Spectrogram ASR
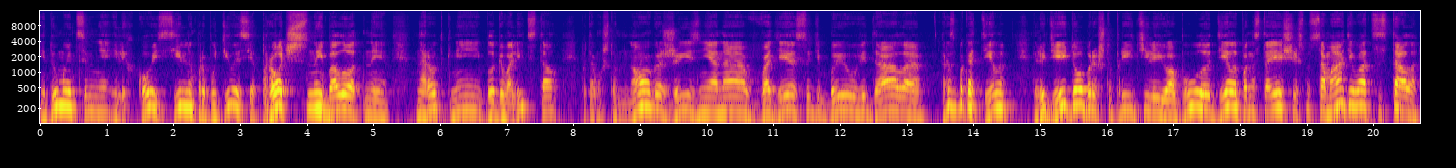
И думается мне, и легко, и сильно пробудилась я, прочь сны болотные. Народ к ней благоволить стал, потому что много жизни она в воде судьбы увидала, разбогатела, людей добрых, что приютили ее, обула, дело по-настоящему сама одеваться стала.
